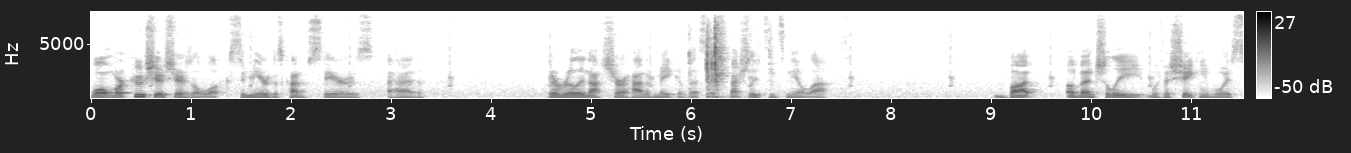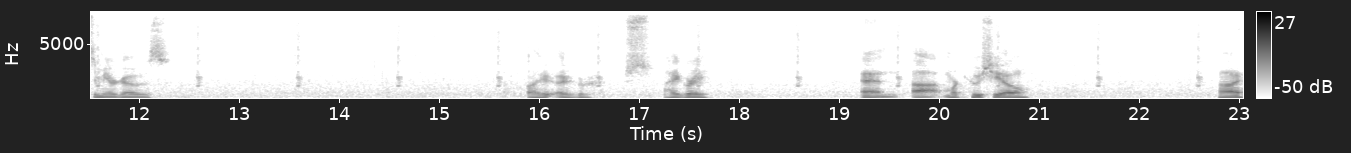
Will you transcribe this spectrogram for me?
Well, Mercutio shares a look. Samir just kind of stares ahead. They're really not sure how to make of this, especially since Neil left. but eventually, with a shaking voice, Samir goes, I, I. I agree. And uh, Mercutio, hi.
